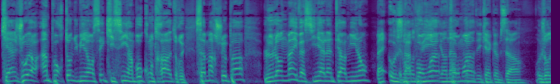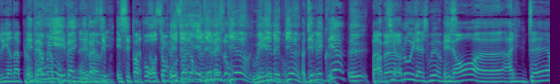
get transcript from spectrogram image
qui est un joueur important du Milan AC qui signe un beau contrat. Ça marche pas. Le lendemain, il va signer à l'Inter Milan. Aujourd'hui, il y en a plein moi, des cas comme ça. Aujourd'hui, il y en a plein. Eh ben, eh ben, eh ben et, c'est pas pour autant qu'on doit leur. Bien, oui, des, mecs bien. Des mecs bien. Bah, il a joué au Milan, euh, à l'Inter.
